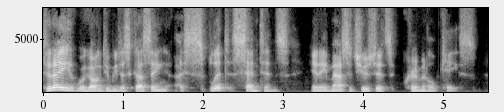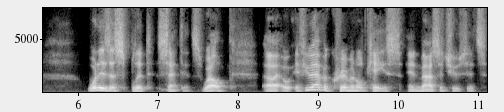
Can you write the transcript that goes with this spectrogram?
Today, we're going to be discussing a split sentence in a Massachusetts criminal case. What is a split sentence? Well, uh, if you have a criminal case in Massachusetts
